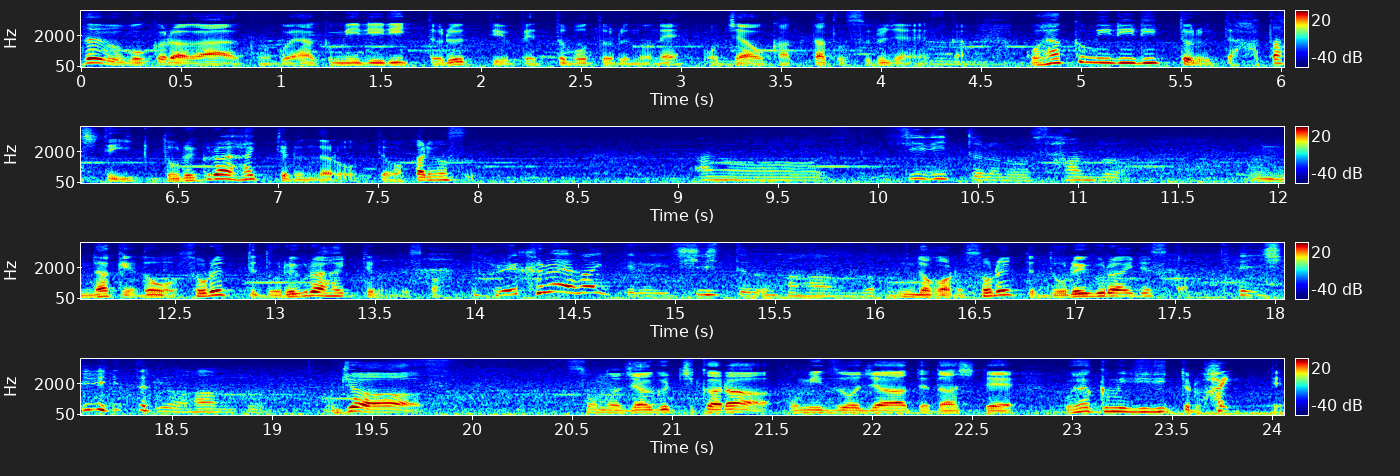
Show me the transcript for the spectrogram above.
例えば僕らがこの500ミリリットルっていうペットボトルのねお茶を買ったとするじゃないですか、500ミリリットルって果たしていどれぐらい入ってるんだろうって分かります、いあのー、1リットルの半分。うん、だけどそれってどれぐらい入ってるんですか？どれくらい入ってる？1リットルの半分。だからそれってどれぐらいですか？1リットルの半分。じゃあその蛇口からお水をジャーって出して500ミリリットルはいって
